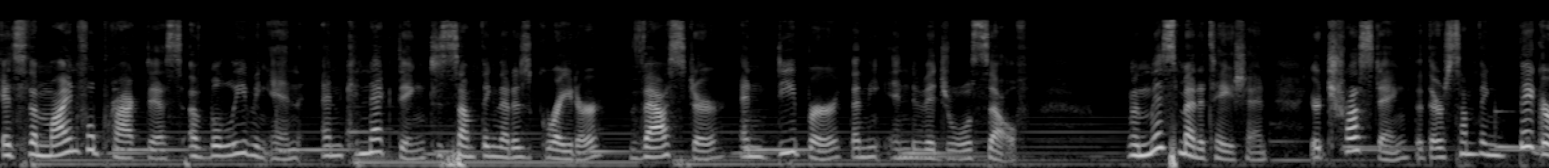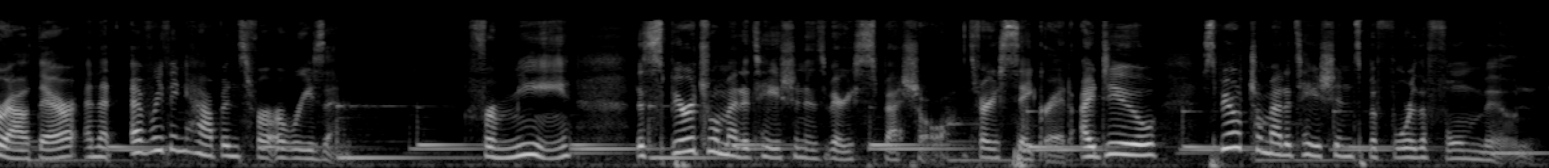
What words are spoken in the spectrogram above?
It's the mindful practice of believing in and connecting to something that is greater, vaster, and deeper than the individual self. In this meditation, you're trusting that there's something bigger out there and that everything happens for a reason for me, the spiritual meditation is very special. It's very sacred. I do spiritual meditations before the full moon.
